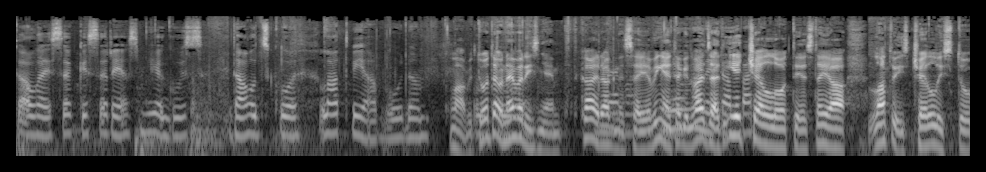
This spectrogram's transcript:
kā lai saka, es arī esmu iegūs daudz ko Latvijā būdam. Labi, to tev to... nevar izņemt. Kā ir Agnesē, ja viņai tagad vajadzētu iečeloties tajā Latvijas čelistu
